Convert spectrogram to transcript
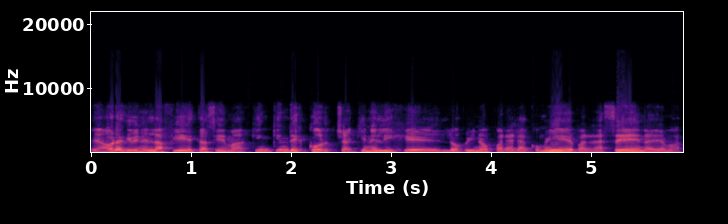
eh, ahora que vienen las fiestas y demás, ¿quién, ¿quién descorcha? ¿Quién elige los vinos para la comida, para la cena y demás?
